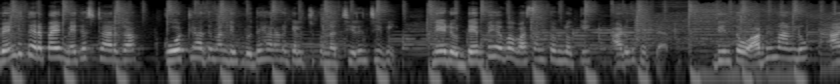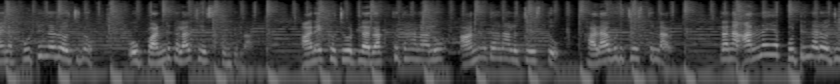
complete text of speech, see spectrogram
వెండి తెరపై మెగాస్టార్గా కోట్లాది మంది హృదయాలను గెలుచుకున్న చిరంజీవి నేడు డెబ్బైవ వసంతంలోకి అడుగుపెట్టారు. దీంతో అభిమానులు ఆయన పుట్టినరోజును ఓ పండుగలా చేసుకుంటున్నారు. అనేక చోట్ల రక్తదానాలు అన్నదానాలు చేస్తూ హడావుడి చేస్తున్నారు. తన అన్నయ్య పుట్టినరోజు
